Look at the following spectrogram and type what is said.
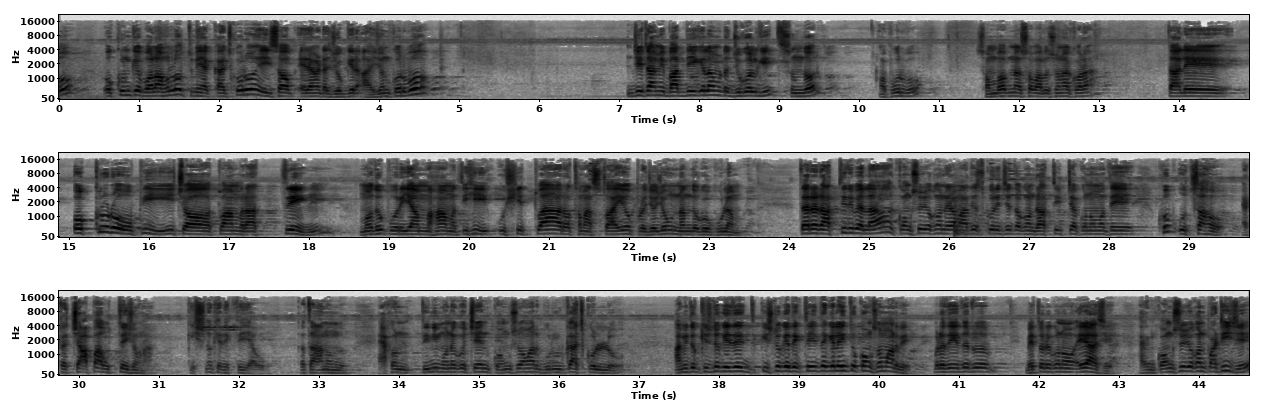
অক্রুরকে বলা হলো, তুমি এক কাজ করো, এই সব এরম একটা যজ্ঞের আয়োজন করব। যেটা আমি বাদ দিয়ে গেলাম, ওটা যুগল গীত, সুন্দর, অপূর্ব, সম্ভব না সব আলোচনা করা। তাহলে, অক্রুর অপি চ ত্বাম রাত্রিং মধুপুরিয়াম মহামতি উষিত্বা রথমাস্তায় প্রযোজৌ নন্দগোকুলম। তারা রাত্রিবেলা কংস যখন এরম আদেশ করেছে, তখন রাত্রিটা কোনো মতে খুব উৎসাহ একটা চাপা উত্তেজনা। কৃষ্ণকে দেখতে যাব কত আনন্দ। এখন তিনি মনে করছেন, কংস আমার গুরুর কাজ করল। আমি তো কৃষ্ণকে কৃষ্ণকে দেখতে যেতে গেলেই তো কংস মারবে। বলে এদের ভেতরে কোনো এ আছে। এখন কংস যখন পাঠিয়েছে,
